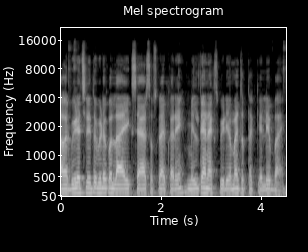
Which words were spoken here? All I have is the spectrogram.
अगर वीडियो अच्छी लगी तो वीडियो को लाइक शेयर सब्सक्राइब करें। मिलते हैं नेक्स्ट वीडियो में, जब तक के लिए बाय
